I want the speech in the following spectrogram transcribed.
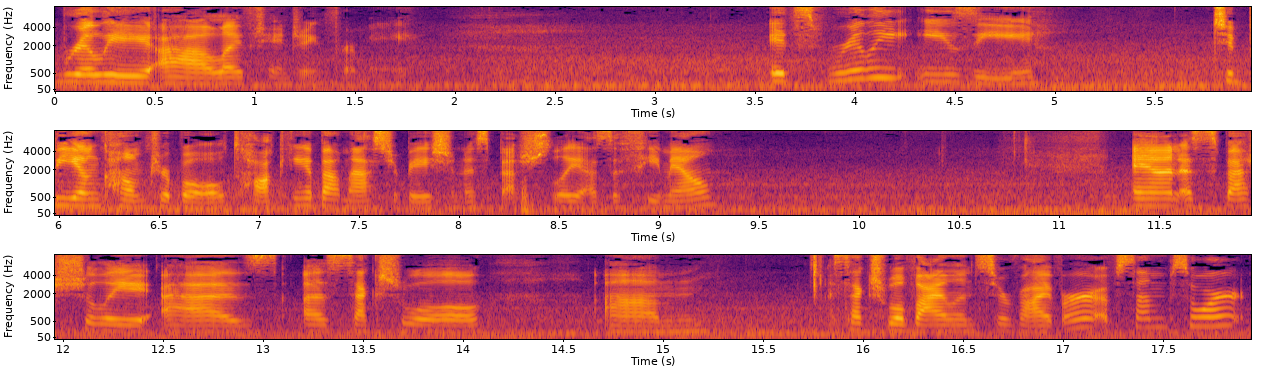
really uh, life changing for me. It's really easy to be uncomfortable talking about masturbation, especially as a female, and especially as a sexual um, sexual violence survivor of some sort.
